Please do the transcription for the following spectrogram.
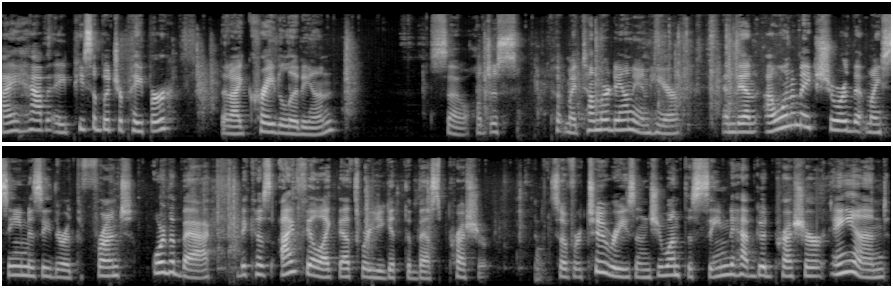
I have a piece of butcher paper that I cradle it in. So I'll just put my tumbler down in here and then I want to make sure that my seam is either at the front or the back because I feel like that's where you get the best pressure. So for two reasons, you want the seam to have good pressure and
